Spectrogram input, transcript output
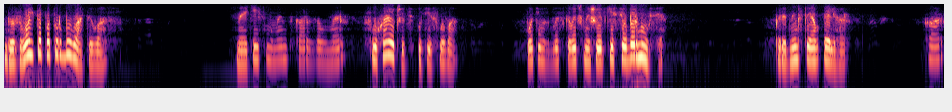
дозвольте потурбувати вас. На якийсь момент Кар завмер, слухаючись у ці слова. Потім з блискавичною швидкістю обернувся. Перед ним стояв Ельгар. Кар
